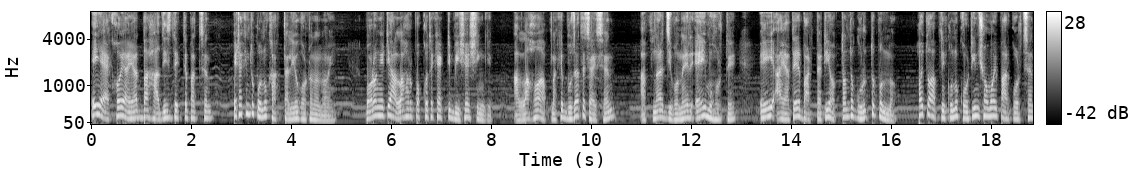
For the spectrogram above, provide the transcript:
এই একই আয়াত বা হাদিস দেখতে পাচ্ছেন, এটা কিন্তু কোনো কাকতালীয় ঘটনা নয়। বরং এটি আল্লাহর পক্ষ থেকে একটি বিশেষ ইঙ্গিত। আল্লাহ আপনাকে বোঝাতে চাইছেন, আপনার জীবনের এই মুহূর্তে এই আয়াতের বার্তাটি অত্যন্ত গুরুত্বপূর্ণ। হয়তো আপনি কোনো কঠিন সময় পার করছেন।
